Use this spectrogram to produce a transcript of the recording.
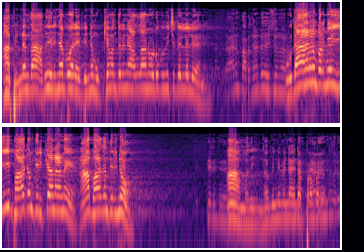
ആ പിന്നെന്താ? അത് തിരിഞ്ഞ പോരെ. പിന്നെ മുഖ്യമന്ത്രിനെ അള്ളഹാനോട് ഉപയോഗിച്ചിട്ടില്ലല്ലോ ഞാൻ. ഉദാഹരണം പറഞ്ഞു. പറഞ്ഞ ഈ ഭാഗം തിരിക്കാനാണ്. ആ ഭാഗം തിരിഞ്ഞോ? ആ മതി. എന്നാ പിന്നെ പിന്നെ അതിന്റെ അപ്പുറം പറയുന്നത് ഒരു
